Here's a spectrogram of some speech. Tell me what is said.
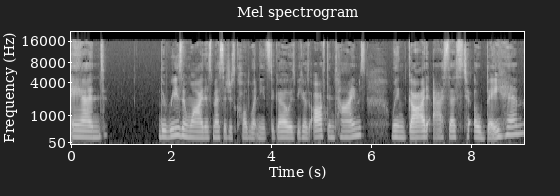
And the reason why this message is called What Needs to Go is because oftentimes when God asks us to obey Him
